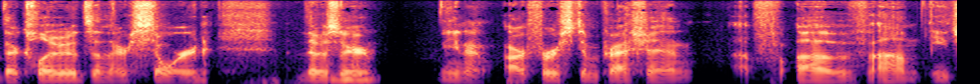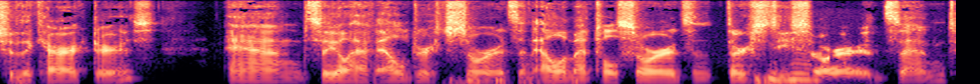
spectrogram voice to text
their clothes and their sword those mm-hmm. are you know our first impression of, of um, each of the characters and so you'll have eldritch swords and elemental swords and thirsty mm-hmm. swords and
